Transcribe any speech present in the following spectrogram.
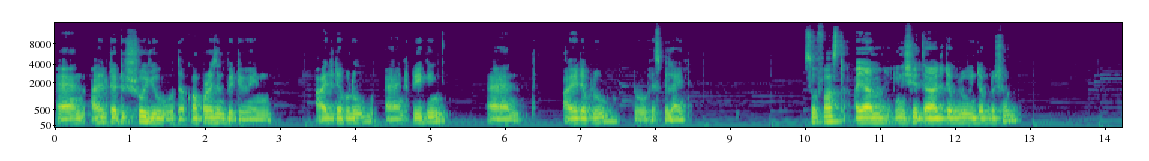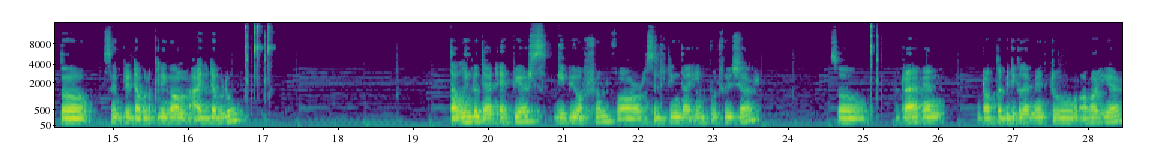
and I will try to show you the comparison between IDW and kriging and IDW to spline. So first I am initiate the IDW interpolation. So simply double click on IDW the window that appears give you option for selecting the input feature. So drag and drop the BD climate to over here.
